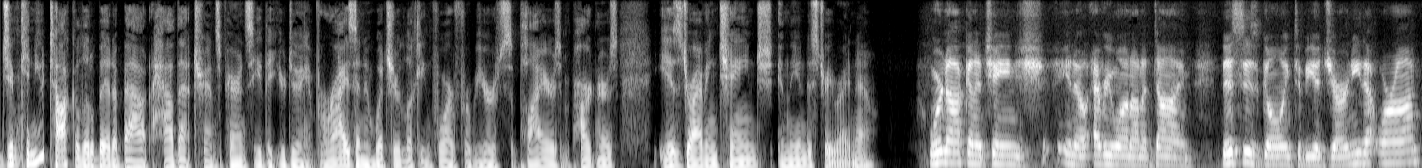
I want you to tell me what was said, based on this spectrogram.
Jim, can you talk a little bit about how that transparency that you're doing at Verizon and what you're looking for from your suppliers and partners is driving change in the industry right now? We're not going to change, you know, everyone on a dime. This is going to be a journey that we're on.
